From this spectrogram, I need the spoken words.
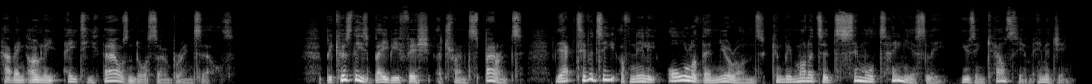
having only 80,000 or so brain cells. Because these baby fish are transparent, the activity of nearly all of their neurons can be monitored simultaneously using calcium imaging.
